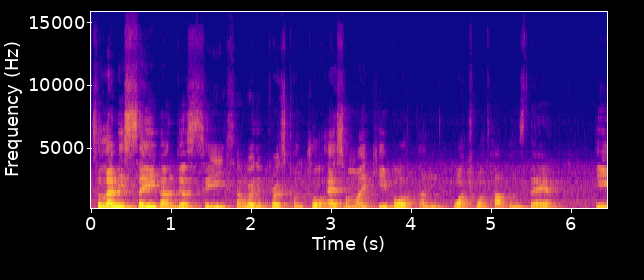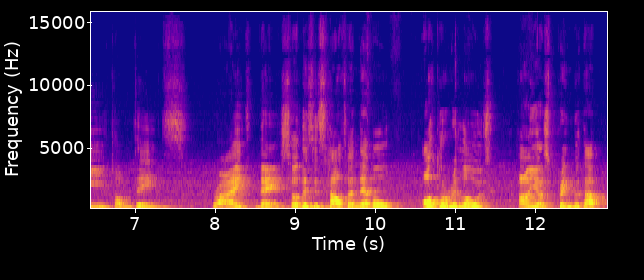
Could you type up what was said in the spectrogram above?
So let me save and just see. So I'm going to press Ctrl S on my keyboard and watch what happens there. It updates right there. So this is how to enable auto reload on your Spring Boot, app,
